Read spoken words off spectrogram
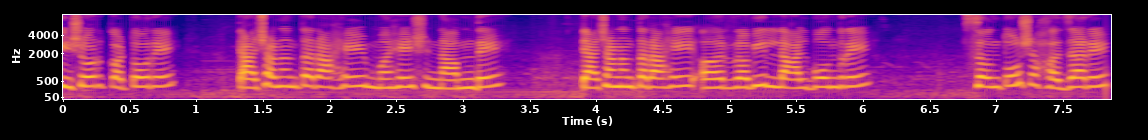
किशोर कटोरे. त्याच्यानंतर आहे महेश नामदे त्याच्यानंतर आहे रवी लालबोंद्रे संतोष हजारे.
